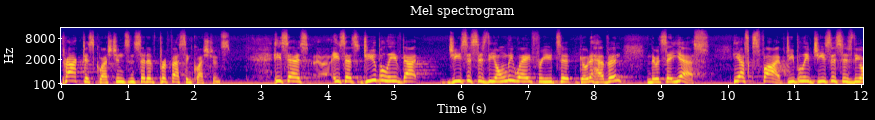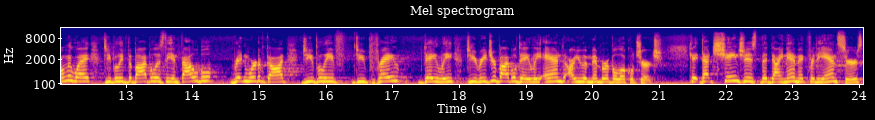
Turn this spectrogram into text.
practice questions instead of professing questions. He says, he says, Do you believe that Jesus is the only way for you to go to heaven? And they would say, Yes. He asks five Do you believe Jesus is the only way? Do you believe the Bible is the infallible written word of God? Do you believe, do you pray daily? Do you read your Bible daily? And are you a member of a local church? Okay, that changes the dynamic for the answers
